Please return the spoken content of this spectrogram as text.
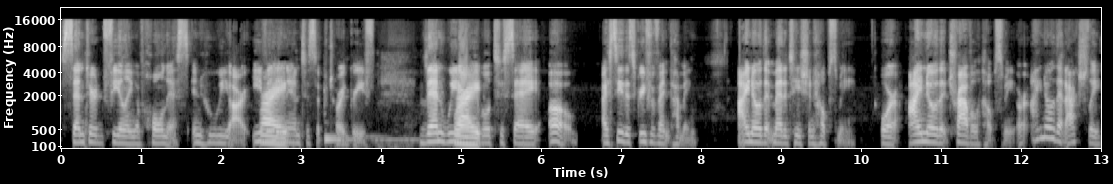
centered feeling of wholeness in who we are, even right. in anticipatory grief, then we right. are able to say, oh, I see this grief event coming. I know that meditation helps me or I know that travel helps me, or I know that actually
